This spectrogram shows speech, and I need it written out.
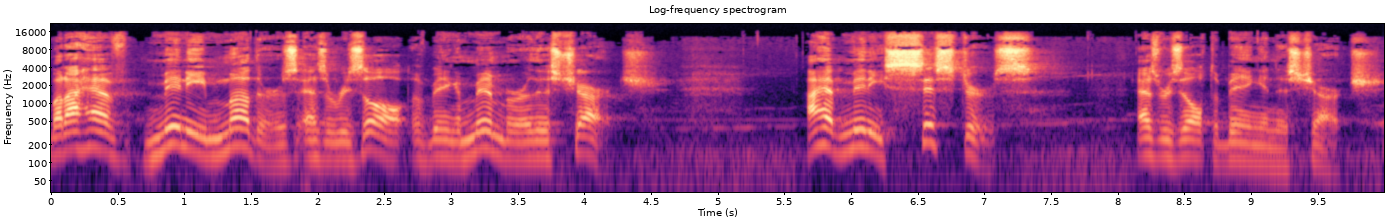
but I have many mothers as a result of being a member of this church. I have many sisters as a result of being in this church.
